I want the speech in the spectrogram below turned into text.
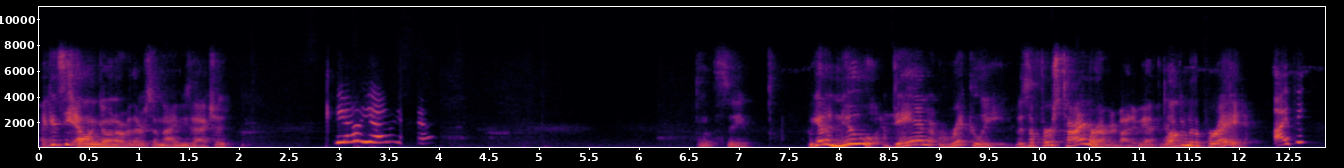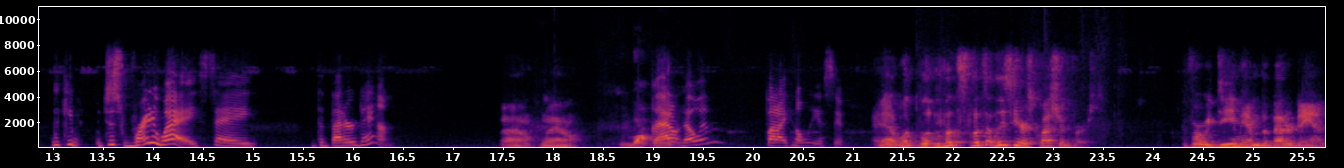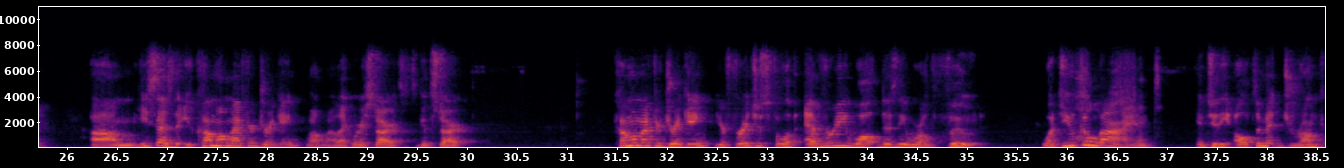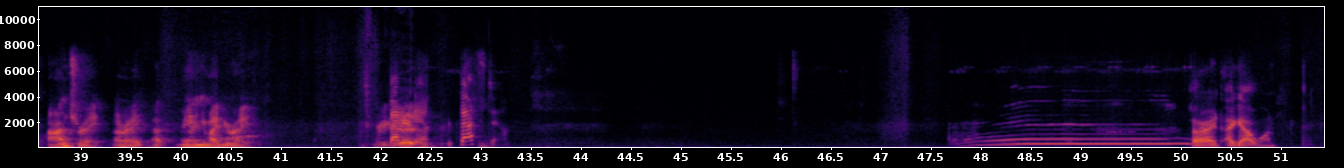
I can see Ellen going over there some '90s action. Yeah, yeah. Yeah. Let's see. We got a new Dan Rickley. This is a first timer, everybody. We got welcome to the parade. I think we could just right away say the better Dan. Oh well. I don't know him, but I can only assume. Yeah, well, let- let's let's at least hear his question first before we deem him the better Dan. Um, he says that you come home after drinking. Well, I like where he starts. It's a good start. Come home after drinking. Your fridge is full of every Walt Disney World food. What do you combine shit. into the ultimate drunk entree? All right, uh, Rhiannon, you might be right. It's pretty Better good. Dan. Best Dan. All right, I got one.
